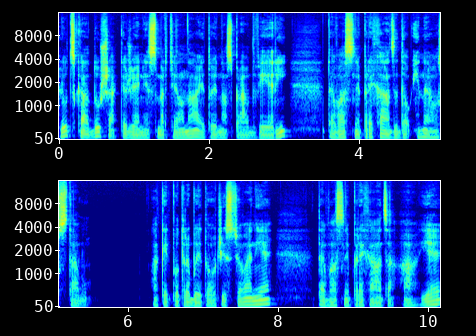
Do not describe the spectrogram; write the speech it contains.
ľudská duša, keďže je nesmrteľná, je to jedna z pravd viery, tak vlastne prechádza do iného stavu. A keď potrebuje to očisťovanie, tak vlastne prechádza a je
